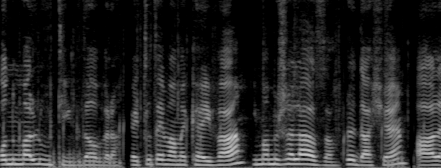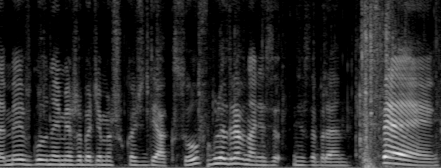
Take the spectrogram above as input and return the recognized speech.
on ma looting, dobra. Okej, tutaj mamy cave'a i mamy żelazo. Przyda się, ale my w głównej mierze będziemy szukać diaksów. W ogóle drewna nie, ze nie zebrałem. Bang!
